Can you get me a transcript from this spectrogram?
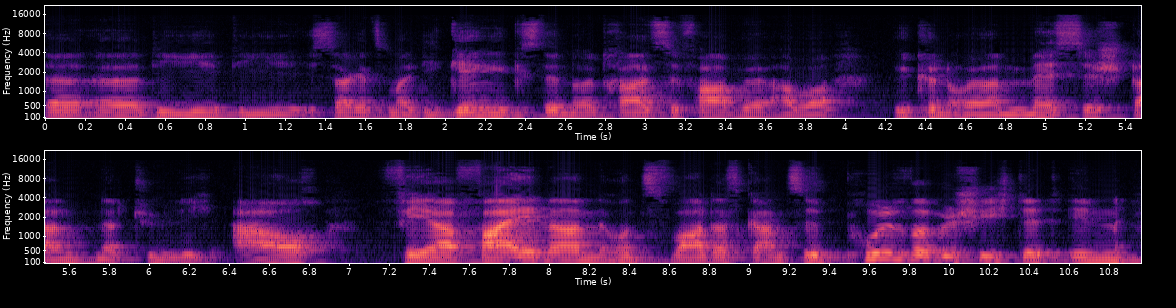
Äh, äh, die, die, ich sage jetzt mal, die gängigste, neutralste Farbe, aber wir können euren Messestand natürlich auch verfeinern und zwar das Ganze pulverbeschichtet in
